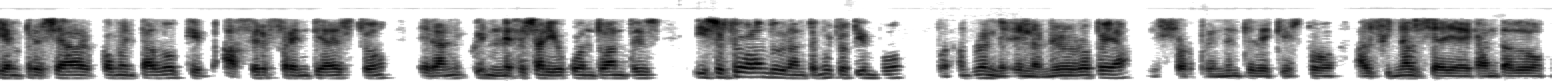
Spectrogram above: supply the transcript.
siempre se ha comentado que hacer frente a esto era necesario cuanto antes y se estuvo hablando durante mucho tiempo, por ejemplo, en, la Unión Europea. Es sorprendente de que esto al final se haya decantado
